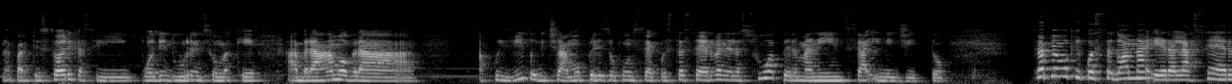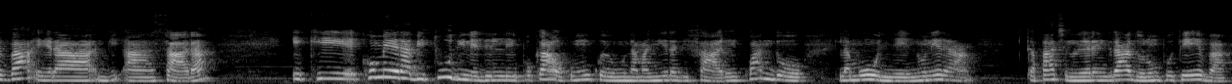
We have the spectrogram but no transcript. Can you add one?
la parte storica si può dedurre insomma che Abramo avrà acquisito, diciamo, preso con sé questa serva nella sua permanenza in Egitto. Sappiamo che questa donna era la serva, era di uh, Sara, e che come era abitudine dell'epoca o comunque una maniera di fare, quando la moglie non era capace, non era in grado, non poteva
